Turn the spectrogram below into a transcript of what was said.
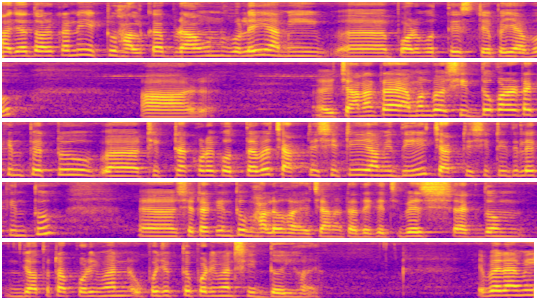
ভাজা দরকার নেই, একটু হালকা ব্রাউন হলেই আমি পরবর্তী স্টেপে যাব। আর এই চানাটা এমনভাবে সিদ্ধ করাটা কিন্তু একটু ঠিকঠাক করে করতে হবে। চারটি সিটি আমি দিই, চারটি সিটি দিলে কিন্তু সেটা কিন্তু ভালো হয় চানাটা দেখেছি। বেশ একদম যতটা পরিমাণ, উপযুক্ত পরিমাণ সিদ্ধই হয়। এবার আমি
